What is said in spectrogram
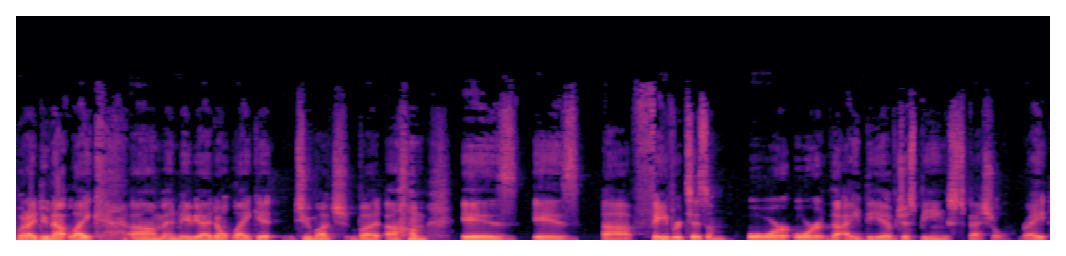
what I do not like, um, and maybe I don't like it too much, but um, is is uh, favoritism or or the idea of just being special, right?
